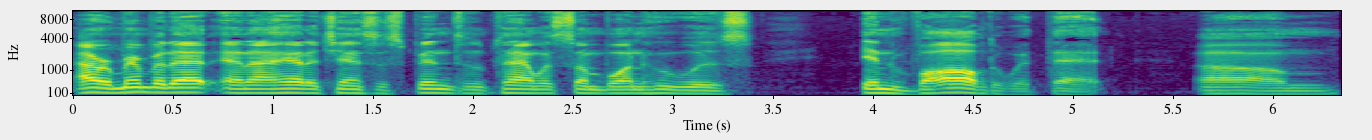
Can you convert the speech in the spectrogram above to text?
I remember that, and I had a chance to spend some time with someone who was involved with that, um,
